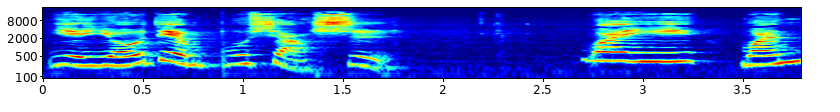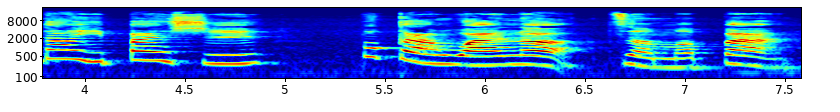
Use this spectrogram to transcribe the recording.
也有点不想试。万一玩到一半时不敢玩了怎么办？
